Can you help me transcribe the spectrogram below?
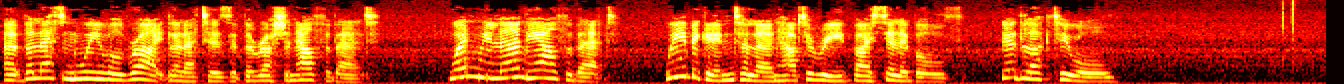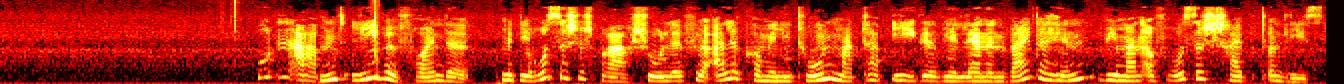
At the lesson we will write the letters of the Russian alphabet. When we learn the alphabet, we begin to learn how to read by syllables. Good luck to all. Guten Abend, liebe Freunde. Mit der russische Sprachschule für alle Kommilitonen Maktab IGE wir lernen weiterhin, wie man auf Russisch schreibt und liest.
